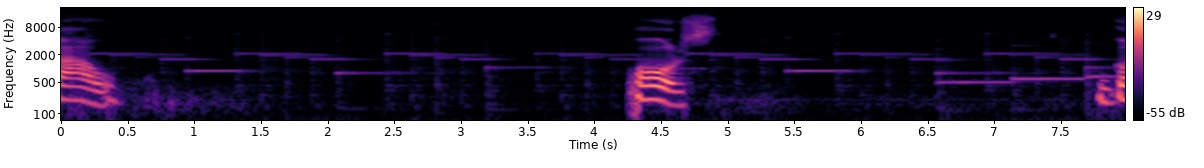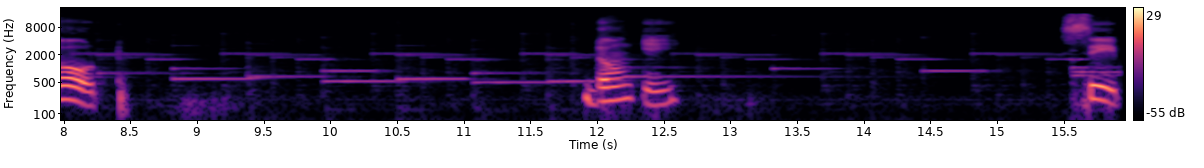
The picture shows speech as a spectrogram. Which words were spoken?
Cow horse. Goat. Donkey. Sheep.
